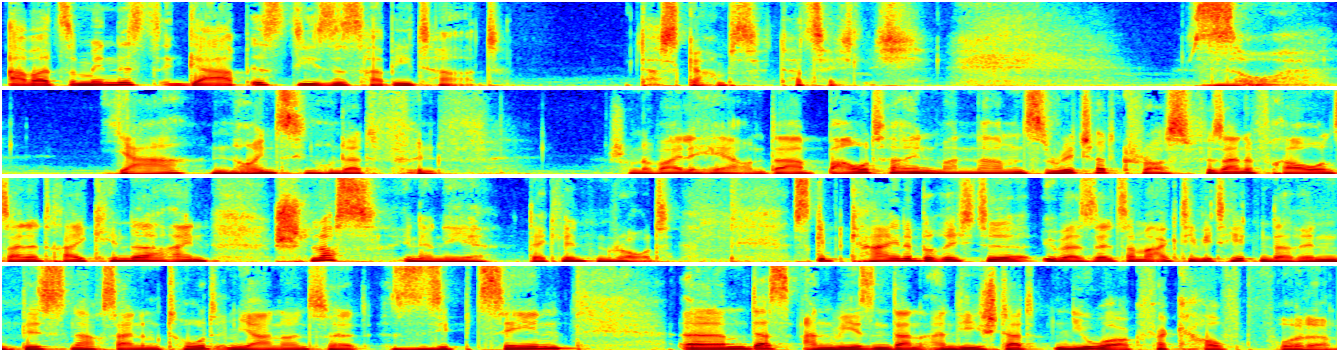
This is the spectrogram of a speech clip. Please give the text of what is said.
Aber zumindest gab es dieses Habitat. Das gab's tatsächlich. So, Jahr 1905. Schon eine Weile her. Und da baute ein Mann namens Richard Cross für seine Frau und seine drei Kinder ein Schloss in der Nähe der Clinton Road. Es gibt keine Berichte über seltsame Aktivitäten darin bis nach seinem Tod im Jahr 1917. ähm, das Anwesen dann an die Stadt Newark verkauft wurde.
